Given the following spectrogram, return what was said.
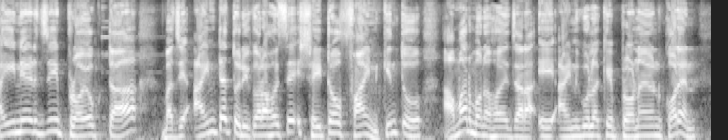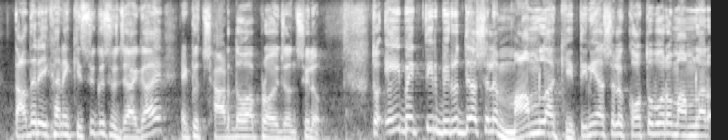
আইনের যে প্রয়োগটা বা যে আইনটা তৈরি করা হয়েছে, সেইটাও ফাইন কিন্তু আমার মনে হয় যারা এই আইনগুলোকে প্রণয়ন করেন, তাদের এখানে কিছু কিছু জায়গায় একটু ছাড় দেওয়া প্রয়োজন ছিল। তো এই ব্যক্তির বিরুদ্ধে আসলে মামলা কি? তিনি আসলে কত বড় মামলার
